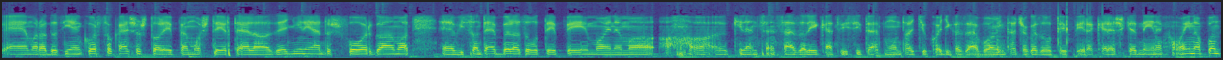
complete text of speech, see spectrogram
elmarad az ilyenkor szokásostól, éppen most ért el az 1 milliárdos forgalmat, eh, viszont ebből az OTP majdnem a, a, a 90%-át viszi, tehát mondhatjuk, hogy igazából mintha csak az OTP-re kereskednének a mai napon,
